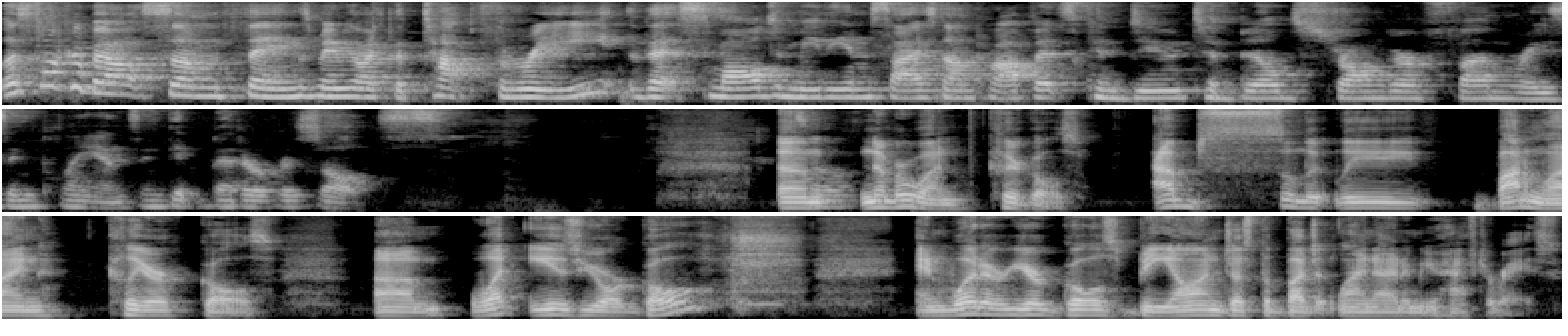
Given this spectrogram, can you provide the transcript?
let's talk about some things, maybe like the top three that small to medium sized nonprofits can do to build stronger fundraising plans and get better results. Um, So- number one, clear goals. Absolutely, bottom line, clear goals. Um, what is your goal? And what are your goals beyond just the budget line item you have to raise?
